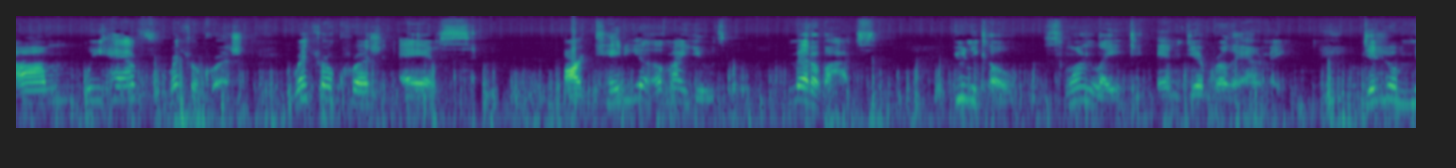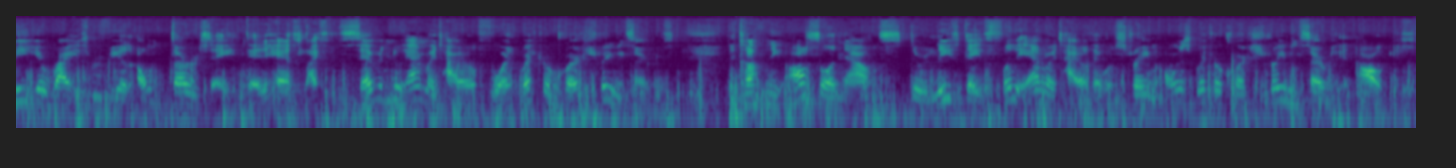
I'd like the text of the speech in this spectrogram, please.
um, we have Retro Crush. Retro Crush adds Arcadia of My Youth, Medabots, Unico, Swan Lake, and Dear Brother Anime. Digital Media Rights revealed on Thursday that it has licensed seven new anime titles for its Retro Crush streaming service. The company also announced the release dates for the anime titles that will stream on its Retro Crush streaming service in August.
